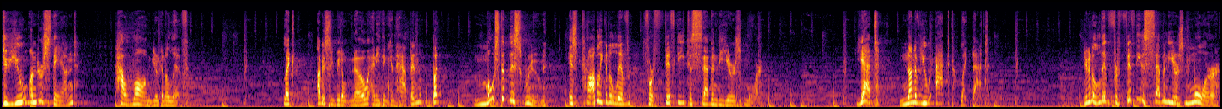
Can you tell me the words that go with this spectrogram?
do you understand how long you're gonna live? Like, obviously, we don't know, anything can happen, but most of this room is probably gonna live for 50 to 70 years more. Yet, none of you act like that. You're gonna live for 50 to 70 years more,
